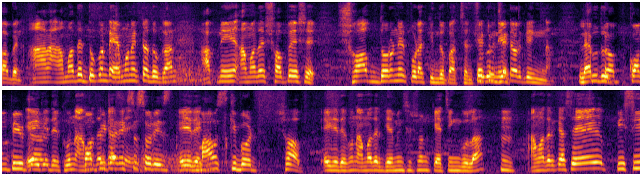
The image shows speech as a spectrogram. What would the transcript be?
পাবেন। আর আমাদের দোকানটা এমন একটা দোকান আপনি আমাদের শপে এসে সব ধরনের প্রোডাক্ট কিনতে পাচ্ছেন শুধু নেটওয়ার্কিং না। ল্যাপটপ কম্পিউটার এই যে দেখুন আমাদের কম্পিউটার অ্যাকসেসরিজ। মাউস কিবোর্ড সব। এই যে দেখুন আমাদের গেমিং সেশন ক্যাচিংগুলা আমাদের কাছে পিসি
